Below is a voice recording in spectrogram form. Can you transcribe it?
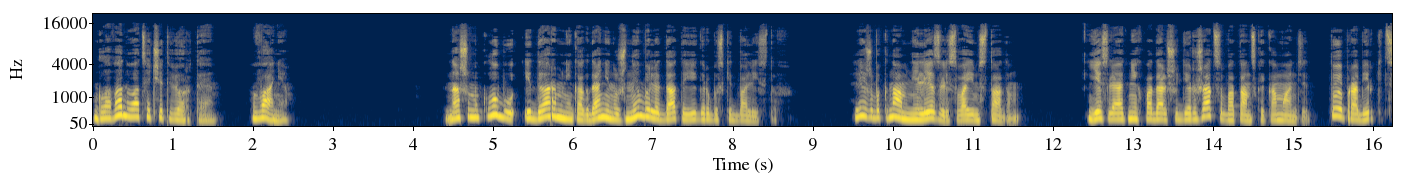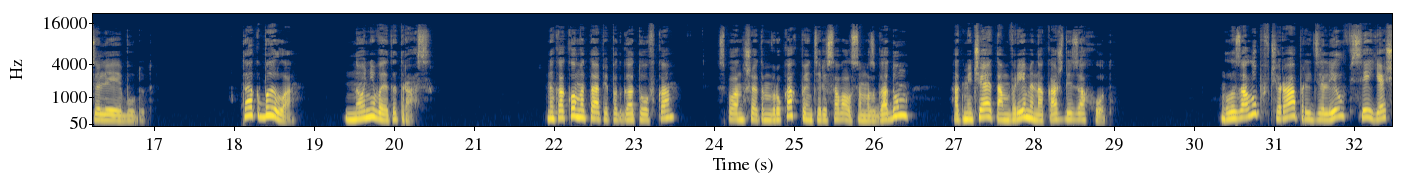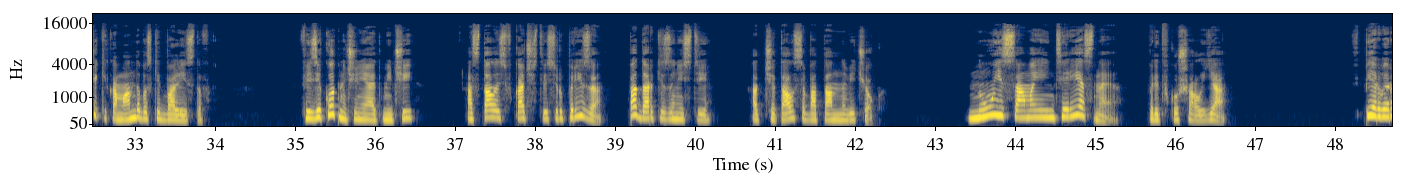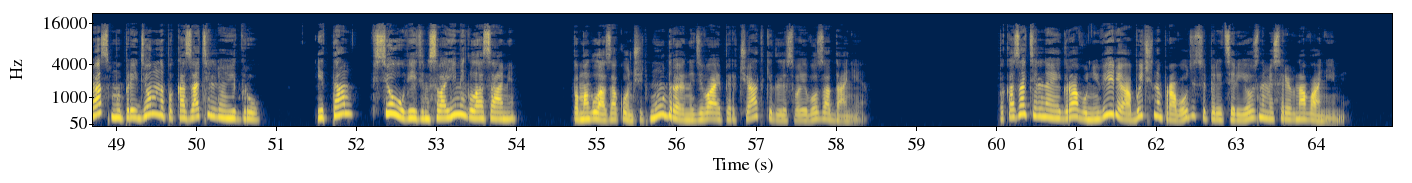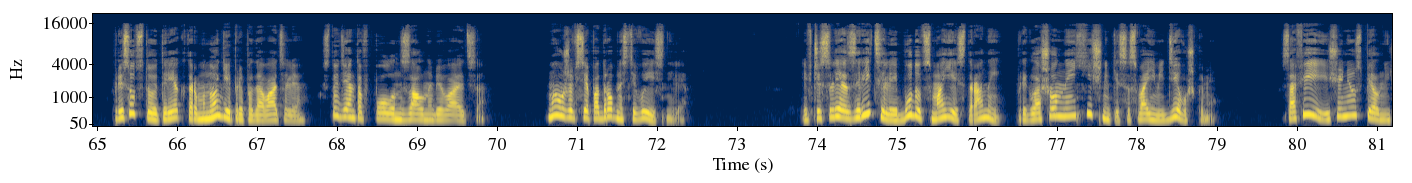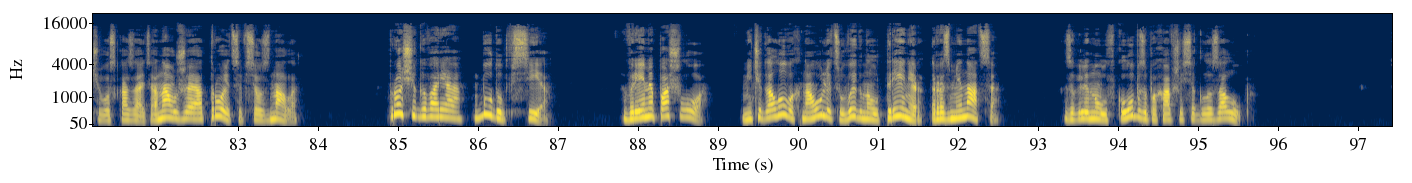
Глава двадцать четвертая. Ваня. Нашему клубу и даром никогда не нужны были даты игр баскетболистов. Лишь бы к нам не лезли своим стадом. Если от них подальше держаться ботанской команде, то и пробирки целее будут. Так было, но не в этот раз. На каком этапе подготовка? С планшетом в руках поинтересовался мозгодум, отмечая там время на каждый заход. Глазолуп вчера определил все ящики команды баскетболистов. Физикот начиняет мячи. Осталось в качестве сюрприза подарки занести. Отчитался ботан-новичок. Ну и самое интересное, предвкушал я. В первый раз мы придем на показательную игру. И там все увидим своими глазами. Помогла закончить мудрая, надевая перчатки для своего задания. Показательная игра в универе обычно проводится перед серьезными соревнованиями. Присутствует ректор, многие преподаватели, студентов полон зал набивается. Мы уже все подробности выяснили. И в числе зрителей будут с моей стороны приглашенные хищники со своими девушками. София еще не успел ничего сказать, она уже от троицы все знала. Проще говоря, будут все. Время пошло, Мечеголовых на улицу выгнал тренер разминаться. Заглянул в клуб запахавшийся глазолуп.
